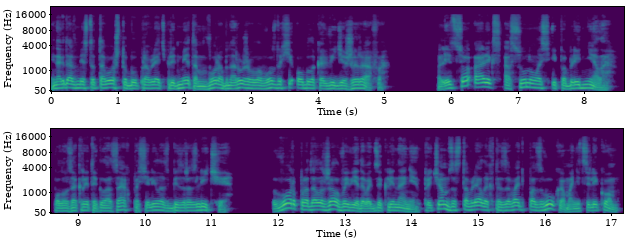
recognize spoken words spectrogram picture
Иногда вместо того, чтобы управлять предметом, вор обнаруживал в воздухе облако в виде жирафа. Лицо Алекс осунулось и побледнело. В полузакрытых глазах поселилось безразличие. Вор продолжал выведывать заклинания, причем заставлял их называть по звукам, а не целиком.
